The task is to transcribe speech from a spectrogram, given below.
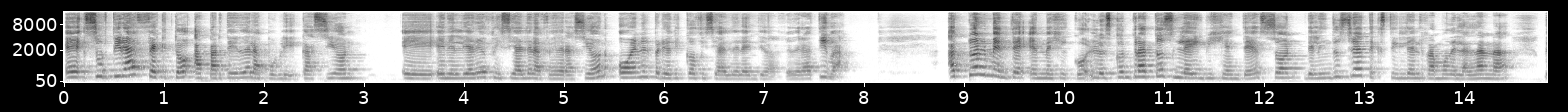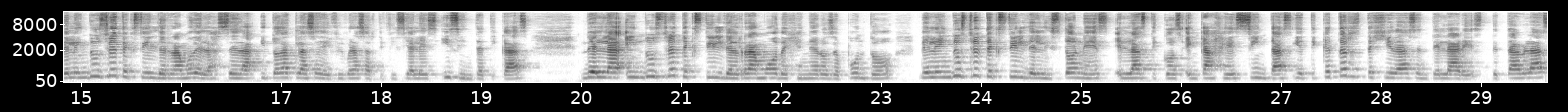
Eh, surtirá efecto a partir de la publicación eh, en el diario oficial de la Federación o en el periódico oficial de la entidad federativa. Actualmente en México, los contratos ley vigentes son de la industria textil del ramo de la lana, de la industria textil del ramo de la seda y toda clase de fibras artificiales y sintéticas, de la industria textil del ramo de géneros de punto, de la industria textil de listones, elásticos, encajes, cintas y etiquetas tejidas en telares de tablas,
